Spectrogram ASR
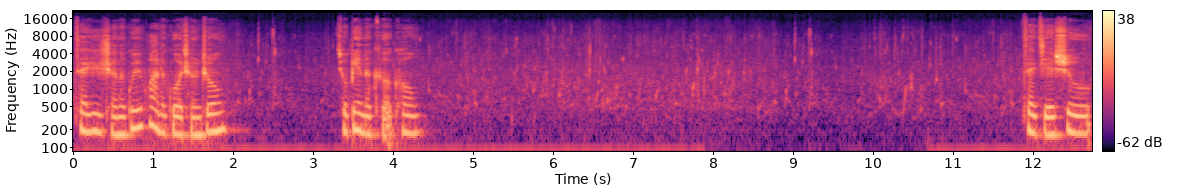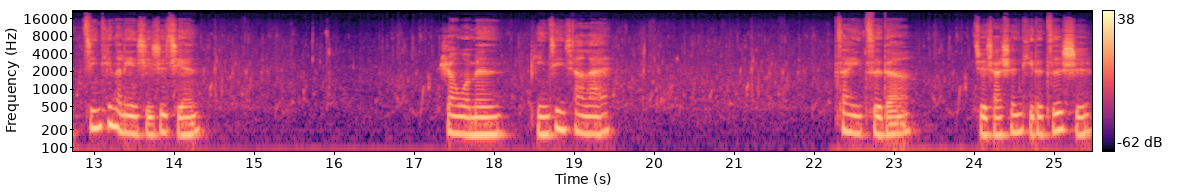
在日程的规划的过程中，就变得可控。在结束今天的练习之前。让我们平静下来，再一次的觉察身体的姿势，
